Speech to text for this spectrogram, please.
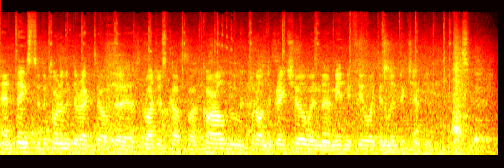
And thanks to the tournament director of the Rogers Cup, uh, Karl, who put on a great show and uh, made me feel like an Olympic champion. Awesome.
